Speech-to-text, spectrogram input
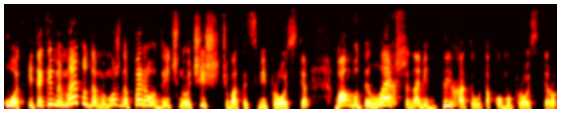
От і такими методами можна періодично очищувати свій простір. Вам буде легше навіть дихати у такому простіру.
